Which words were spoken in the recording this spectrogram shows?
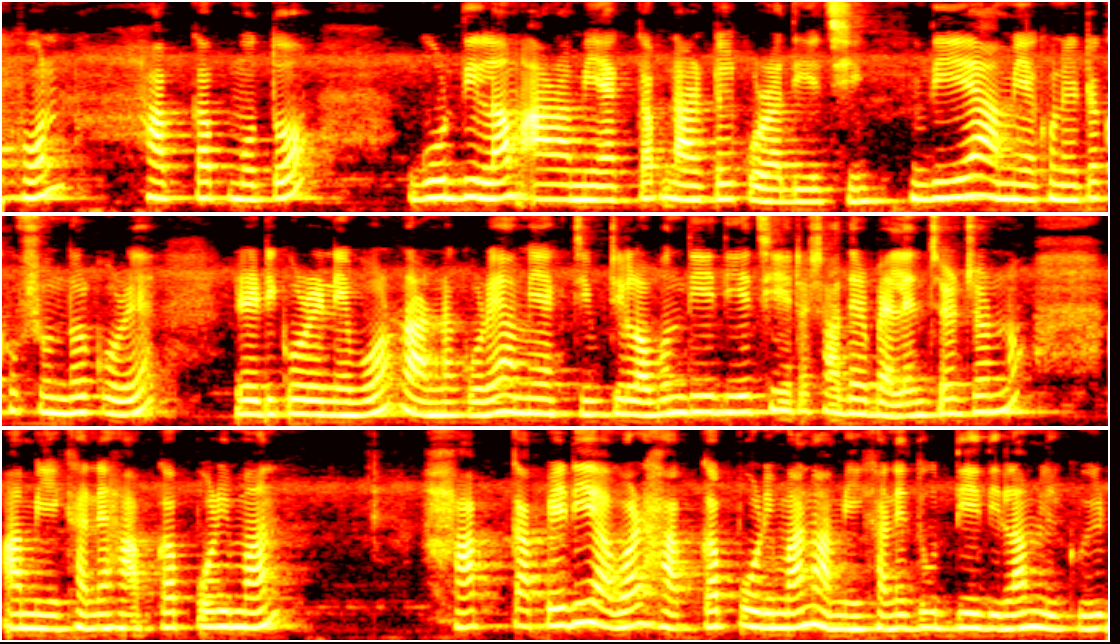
এখন হাফ কাপ মতো গুড় দিলাম আর আমি এক কাপ নারকেল কোড়া দিয়েছি। দিয়ে আমি এখন এটা খুব সুন্দর করে রেডি করে নেব, রান্না করে। আমি এক চিমটি লবণ দিয়ে দিয়েছি এটা স্বাদের ব্যালেন্সের জন্য। আমি এখানে হাফ কাপ পরিমাণ, হাফ কাপেরই আবার হাফ কাপ পরিমাণ আমি এখানে দুধ দিয়ে দিলাম লিকুইড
